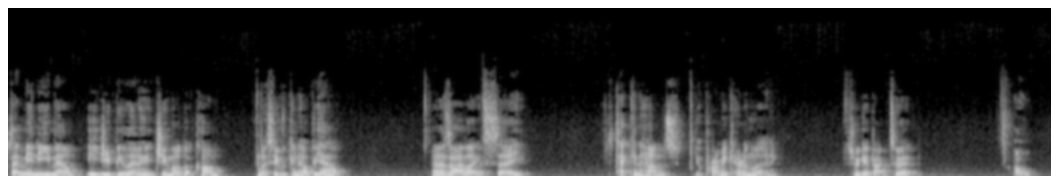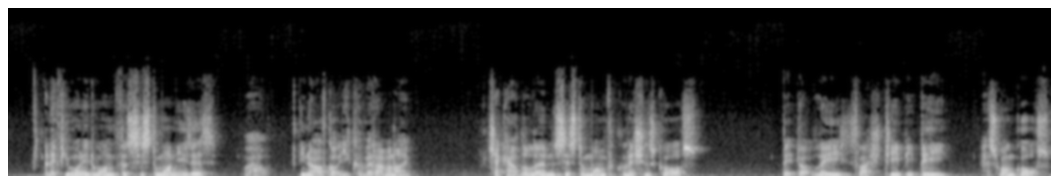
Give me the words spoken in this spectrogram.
send me an email, egplearning at gmail.com. Let's see if we can help you out. And as I like to say, tech enhance your primary care and learning. Shall we get back to it? Oh, and if you wanted one for SystmOne users, well, you know I've got you covered, haven't I? Check out the Learn SystmOne for Clinicians course, bit.ly slash TPP S1 course.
